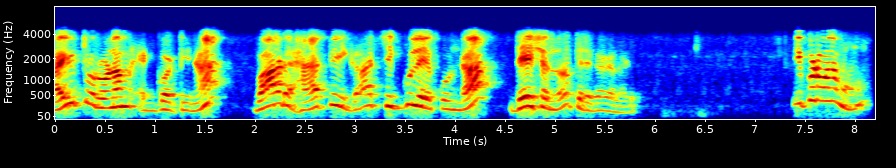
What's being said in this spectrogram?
రైతు రుణం ఎగ్గొట్టిన వాడు హ్యాపీగా సిగ్గు లేకుండా దేశంలో తిరగగలడు. ఇప్పుడు మనము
